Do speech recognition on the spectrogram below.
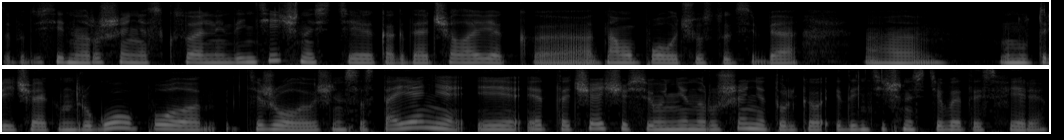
действительно нарушение сексуальной идентичности, когда человек э, одного пола чувствует себя э, внутри человеком другого пола, тяжелое очень состояние, и это чаще всего не нарушение только идентичности в этой сфере,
